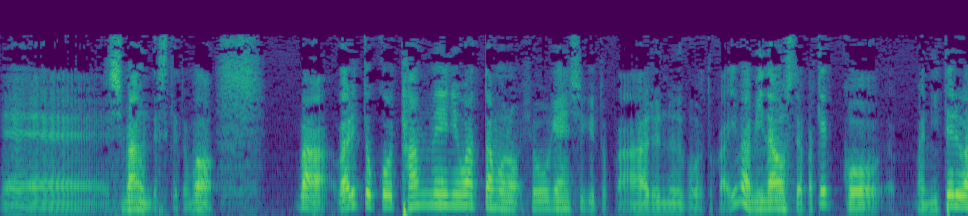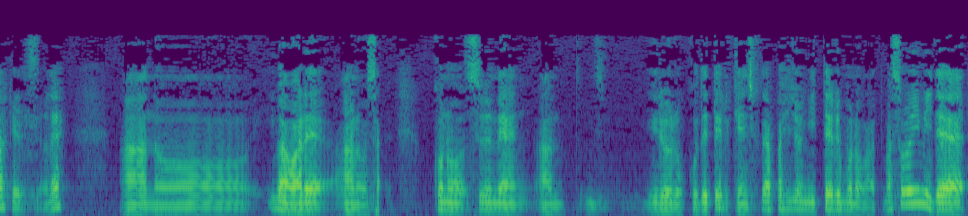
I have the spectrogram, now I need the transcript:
えー、しまうんですけども、まあ割とこう短命に終わったもの、表現主義とかアール・ヌーボーとか、今見直すとやっぱ結構、まあ、似てるわけですよね。あのー、今我、あの、この数年、あいろいろこう出ている建築とやっぱ非常に似ているものがあって、まあ、そういう意味で、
